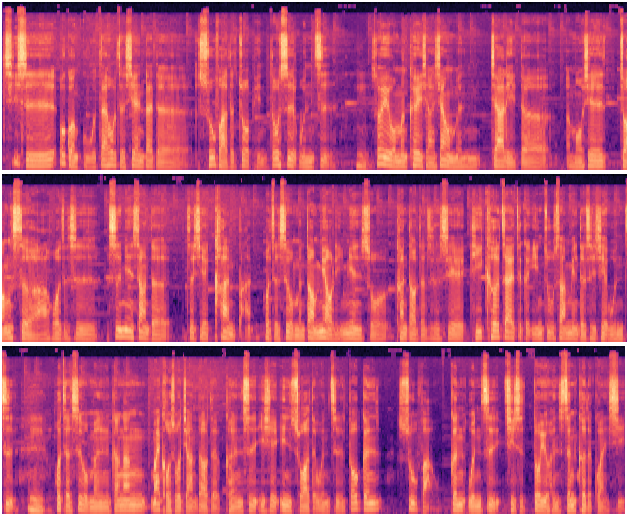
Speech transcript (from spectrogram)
其实不管古代或者现代的书法的作品，都是文字。嗯所以我们可以想象，我们家里的呃某些装饰啊，或者是市面上的这些看板，或者是我们到庙里面所看到的这些题刻在这个银柱上面的这些文字，嗯或者是我们刚刚 Michael 所讲到的，可能是一些印刷的文字，都跟书法跟文字其实都有很深刻的关系。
